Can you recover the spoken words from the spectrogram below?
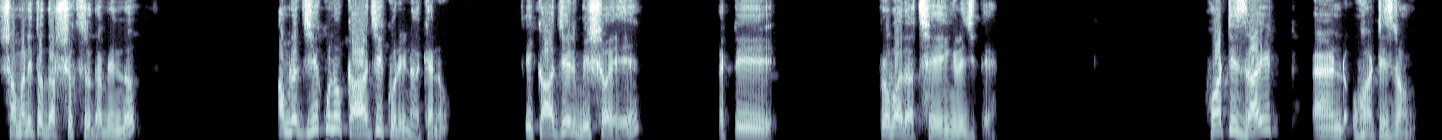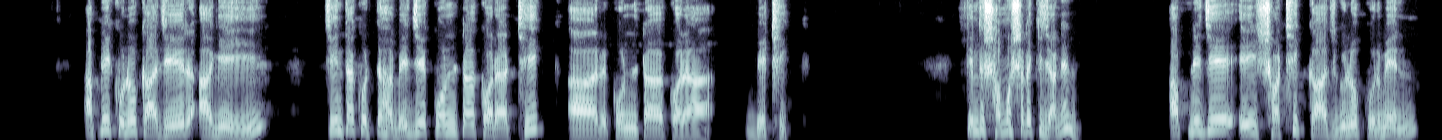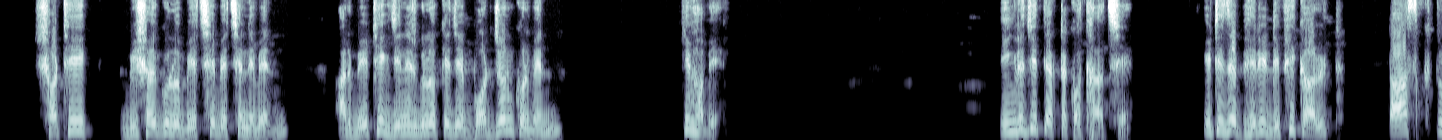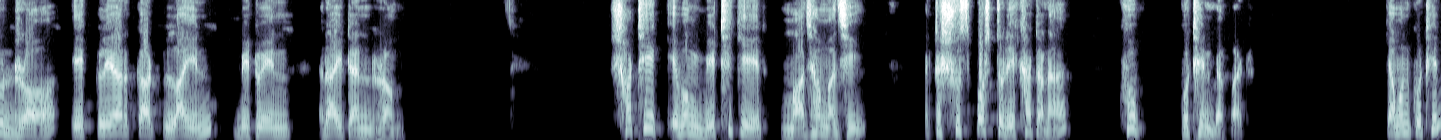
সম্মানিত দর্শক শ্রোতাবৃন্দ, আমরা যে কোনো কাজই করি না কেন, এই কাজের বিষয়ে একটি প্রবাদ আছে ইংরেজিতে। What is right and what is wrong? আপনি কোনো কাজের আগেই চিন্তা করতে হবে যে কোনটা করা ঠিক আর কোনটা করা বেঠিক। কিন্তু সমস্যাটা কি জানেন? আপনি যে এই সঠিক কাজগুলো করবেন, সঠিক বিষয়গুলো বেছে বেছে নেবেন আর বেঠিক জিনিসগুলোকে যে বর্জন করবেন, কীভাবে? ইংরেজিতে একটা কথা আছে it is a very difficult task to draw a clear cut line between right and wrong সঠিক এবং বেঠিকের মাঝামাঝি একটা সুস্পষ্ট রেখা টানা খুব কঠিন ব্যাপার। কেমন কঠিন?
